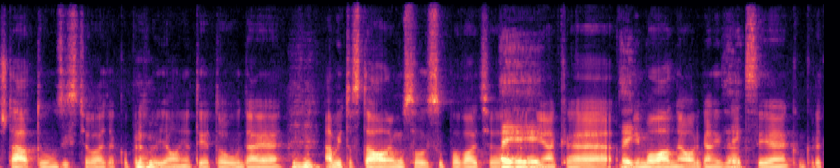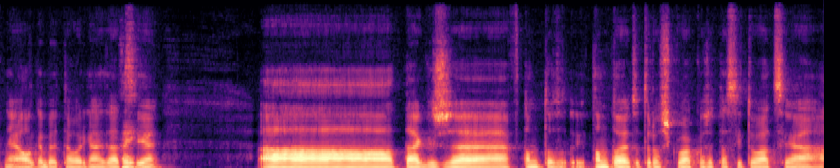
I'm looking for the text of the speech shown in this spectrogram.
štátu zisťovať ako mhm. pravidelne uh-huh. tieto údaje, uh-huh. aby to stále nemuseli supovať hey, hey, hey. nejaké hey. mimovládne organizácie, hey. konkrétne LGBT organizácie. Hey. A, takže v tomto, v tomto je to trošku akože tá situácia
